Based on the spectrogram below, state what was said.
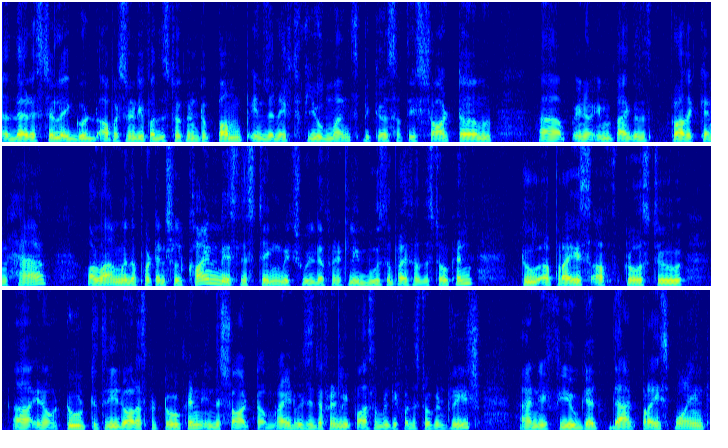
uh, there is still a good opportunity for this token to pump in the next few months because of the short-term uh, you know impact that this product can have along with the potential coinbase listing which will definitely boost the price of this token to a price of close to uh, you know two to three dollars per token in the short term right? Which is definitely a possibility for this token to reach. And if you get that price point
